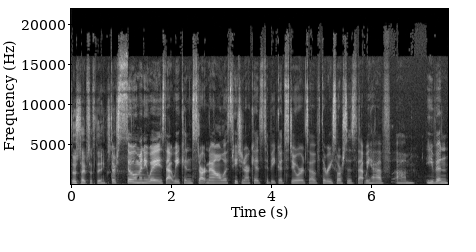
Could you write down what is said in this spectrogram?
those types of things There's so many ways that we can start now with teaching our kids to be good stewards of the resources that we have. Um, even,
